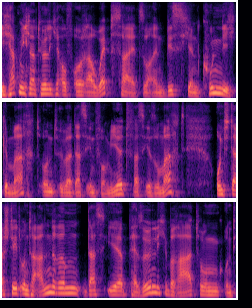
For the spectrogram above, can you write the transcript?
Ich habe mich natürlich auf eurer Website so ein bisschen kundig gemacht und über das informiert, was ihr so macht. Und da steht unter anderem, dass ihr persönliche Beratung und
